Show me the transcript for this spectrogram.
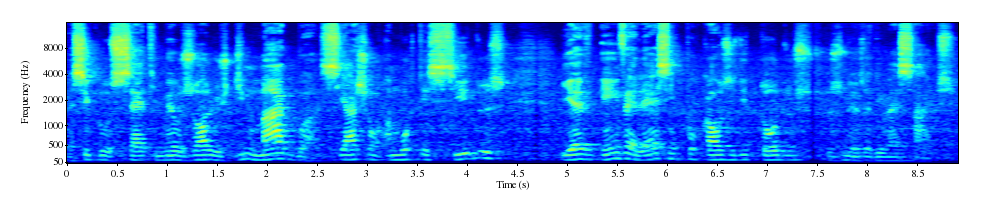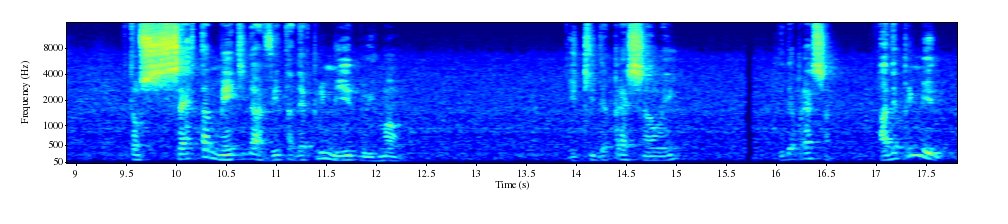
Versículo 7: Meus olhos de mágoa se acham amortecidos e envelhecem por causa de todos os meus adversários. Então, certamente Davi está deprimido, irmão. E que depressão, hein? Que depressão. Está deprimido.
